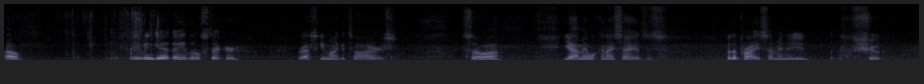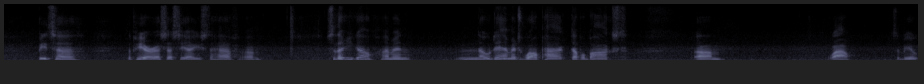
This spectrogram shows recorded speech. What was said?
Oh, even get a little sticker, rescue my guitars. So, uh, yeah, I mean, what can I say? It's just, for the price, I mean, you, shoot. Beats, uh, the PRS I used to have. Um, so there you go. I mean, no damage, well packed, double boxed. Um, wow, it's a beaut.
